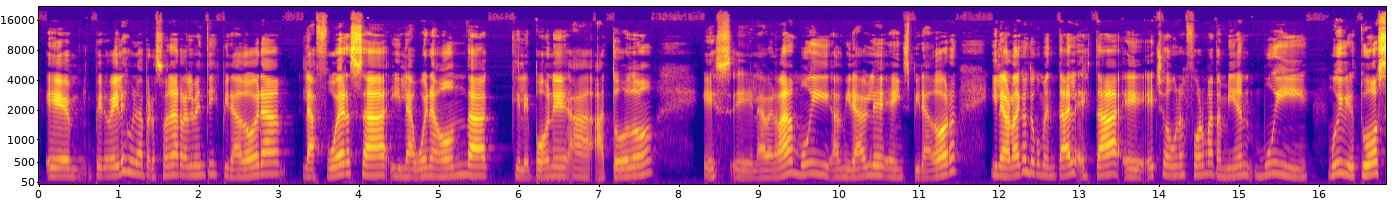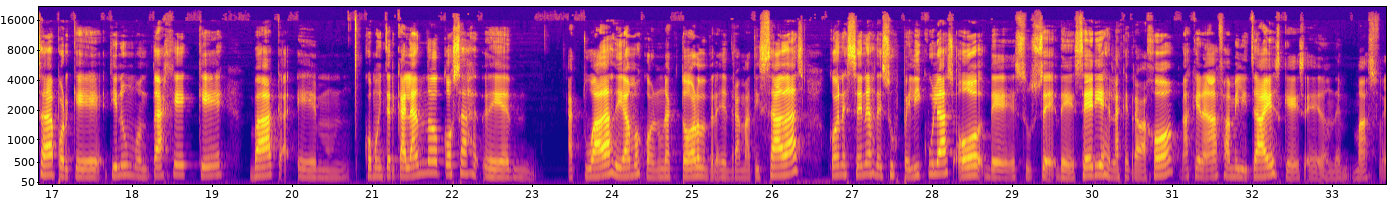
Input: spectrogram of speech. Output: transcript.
Eh, pero él es una persona realmente inspiradora. La fuerza y la buena onda que le pone a, todo es, eh, la verdad, muy admirable e inspirador. Y la verdad que el documental está eh, hecho de una forma también muy, muy virtuosa porque tiene un montaje que va em, como intercalando cosas actuadas, digamos, con un actor dramatizadas, con escenas de sus películas o de sus de series en las que trabajó, más que nada Family Ties, que es eh, donde más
